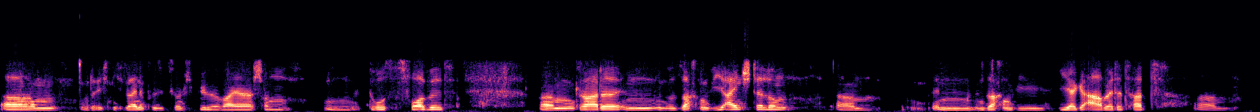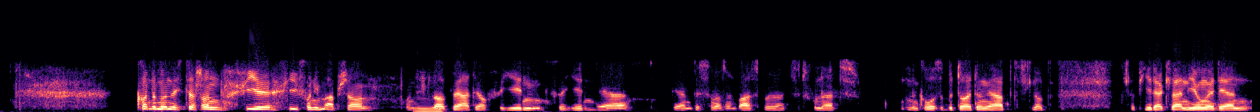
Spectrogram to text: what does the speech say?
ähm, oder ich nicht seine Position spiele, war er schon ein großes Vorbild. Ähm, Gerade in, so Sachen wie Einstellung, ähm, in, in, Sachen wie, wie er gearbeitet hat, ähm, konnte man sich da schon viel, viel von ihm abschauen. Und mhm. ich glaube, er hat ja auch für jeden, für jeden, der, der ein bisschen was mit Basketball zu tun hat, eine große Bedeutung gehabt. Ich glaube, ich glaube, jeder kleine Junge, der einen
